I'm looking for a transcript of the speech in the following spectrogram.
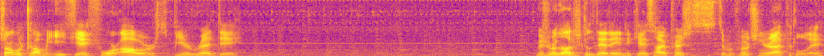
Trouble coming. ETA 4 hours. Be ready. Meteorological data indicates high pressure system approaching rapidly.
